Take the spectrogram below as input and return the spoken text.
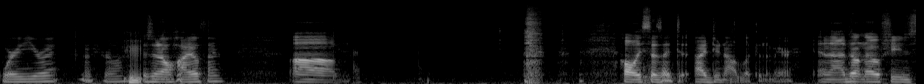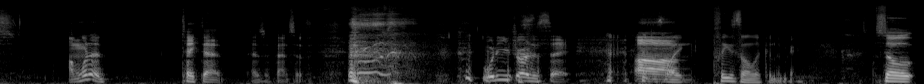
where you're at? North Carolina? Hmm. Is it an Ohio thing? Um, Holly says I, d- I do not look in the mirror, and I don't know if she's. I'm gonna take that as offensive. what are you trying to say? it's Um, like, please don't look in the mirror. so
